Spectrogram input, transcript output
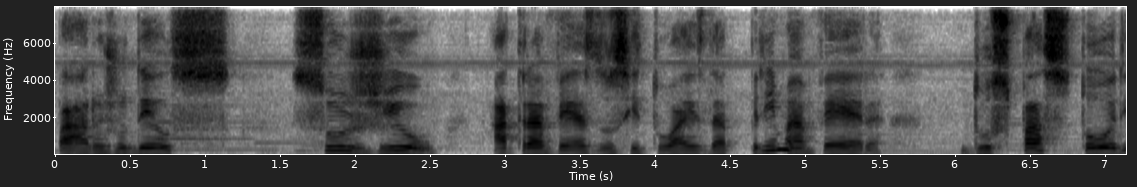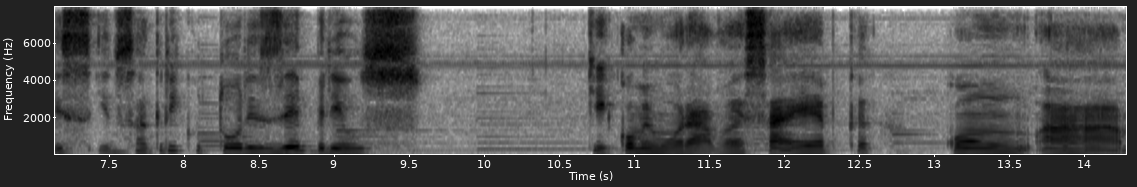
Para os judeus, surgiu através dos rituais da primavera dos pastores e dos agricultores hebreus que comemoravam essa época com a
